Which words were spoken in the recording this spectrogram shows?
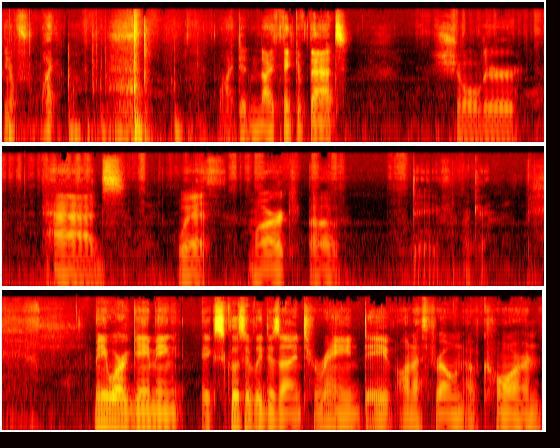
you know, why? Why didn't I think of that? Shoulder pads with mark of Dave. Okay. Mini War Gaming exclusively designed terrain. Dave on a throne of Khorne.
